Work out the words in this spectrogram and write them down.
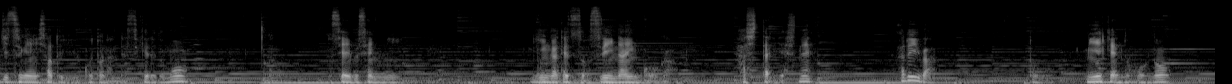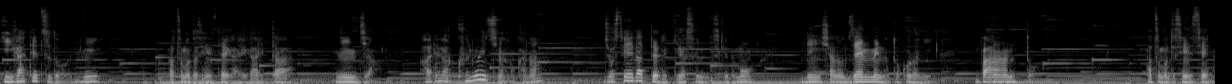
実現したということなんですけれども西武線に銀河鉄道39号が走ったりですね。あるいは三重県の方の伊賀鉄道に松本先生が描いた忍者あれはくのいちなのかな？女性だったような気がするんですけども電車の前面のところにバーンと松本先生の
